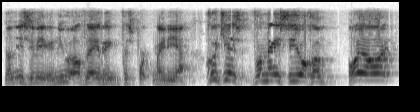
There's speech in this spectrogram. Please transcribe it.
Dan is er weer een nieuwe aflevering van Sportmania. Groetjes van meester Jochem. Hoi hoi.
